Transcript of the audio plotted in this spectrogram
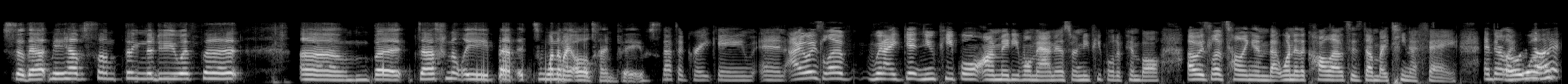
so that may have something to do with it. Um, but definitely that it's one of my all-time faves. That's a great game, and I always love when I get new people on Medieval Madness or new people to pinball. I always love telling them that one of the callouts is done by Tina Fey, and they're like, oh, yeah? "What?"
